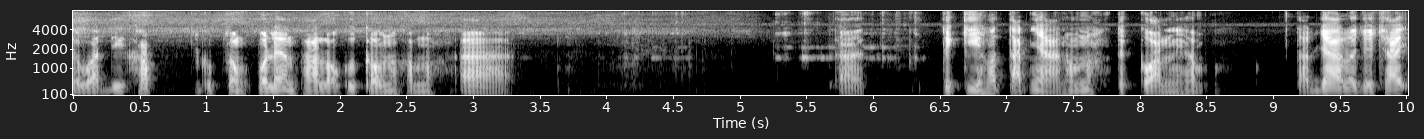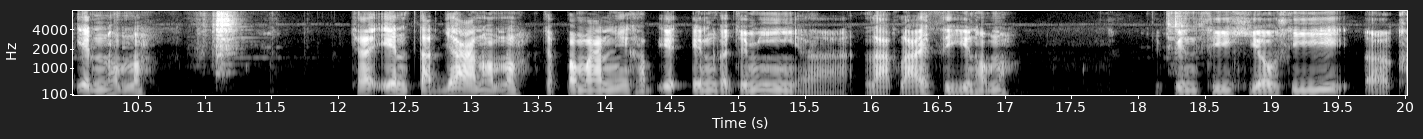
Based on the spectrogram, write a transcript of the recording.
สวัสดีครับกับส่องโปรแลนด์พาเราะคือเก่านะครับเนาะอ่าอ่าตะกี้เขาตัดหญ้าครับเนาะแต่ก่อนนี่ครับ ตัดหญ้าเราจะใช้เอ็นครับเนาะใช้เอ็นตัดหญ้านะครับเนาะจะประมาณนี้ครับเอ็นก็จะมีอ่าหลากหลายสีนะครับเนาะจะเป็นสีเขียวสีอ่อข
